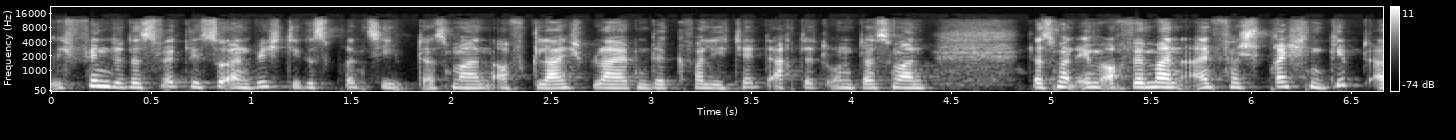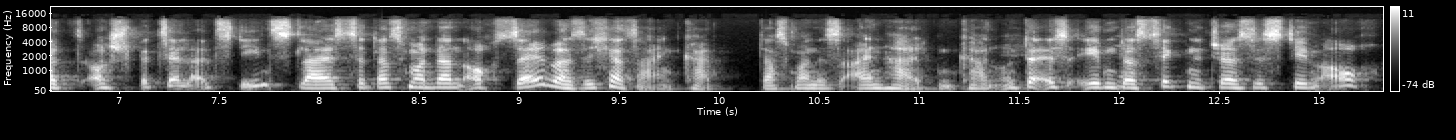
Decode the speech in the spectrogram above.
ich finde das wirklich so ein wichtiges Prinzip, dass man auf gleichbleibende Qualität achtet und dass man, dass man eben auch, wenn man ein Versprechen gibt, als, auch speziell als Dienstleister, dass man dann auch selber sicher sein kann, dass man es einhalten kann. Und da ist eben das Signature-System auch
